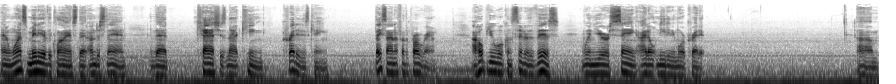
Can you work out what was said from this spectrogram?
and once many of the clients that understand that cash is not king, credit is king, they sign up for the program. I hope you will consider this when you're saying, I don't need any more credit. Um,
